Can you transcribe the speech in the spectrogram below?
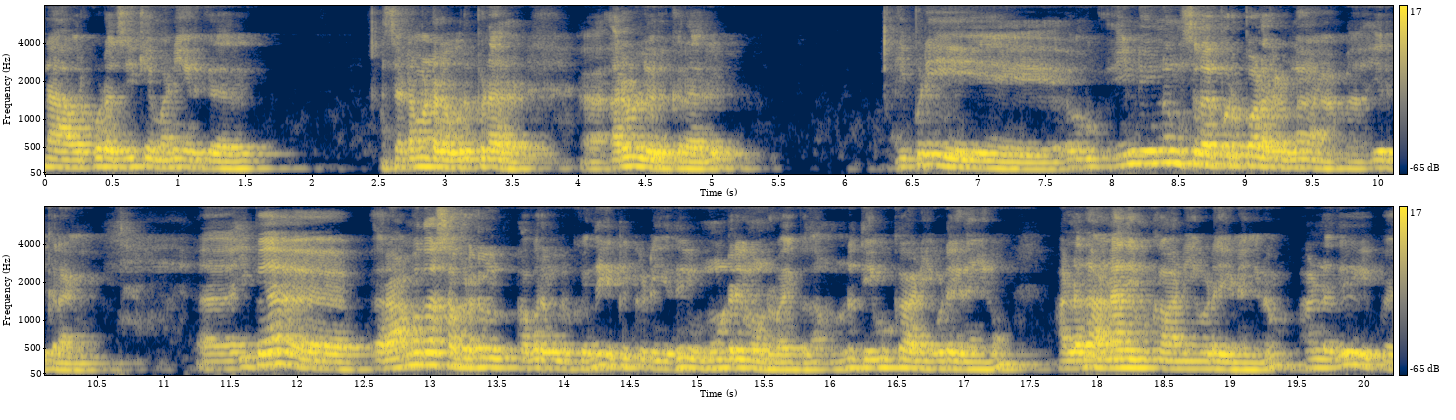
நான் அவர் கூட ஜி கே மணி இருக்கிறாரு. சட்டமன்ற உறுப்பினர் அருள் இருக்கிறாரு. இப்படி இன்னும் இன்னும் சில பொறுப்பாளர்கள்லாம் இருக்கிறாங்க. இப்போ ராமதாஸ் அவர்கள் அவர்களுக்கு வந்து இருக்கக்கூடியது மூன்றே மூன்று வாய்ப்பு தான். ஒன்று திமுக அணியோட இணையணும் அல்லது அதிமுக அணியோட இணையணும் அல்லது இப்போ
